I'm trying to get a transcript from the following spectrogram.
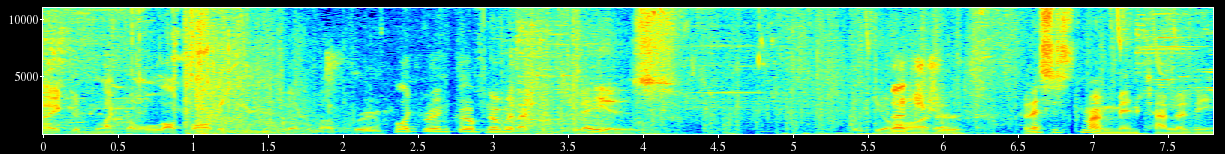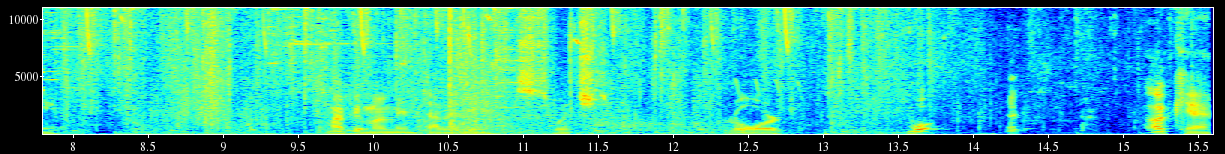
make it like a lot harder to level up, bro. Like rank up. No, but like the players. feel That's harder. true. And that's just my mentality. Might be my mentality switched. Lord. What? Yep. Okay.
